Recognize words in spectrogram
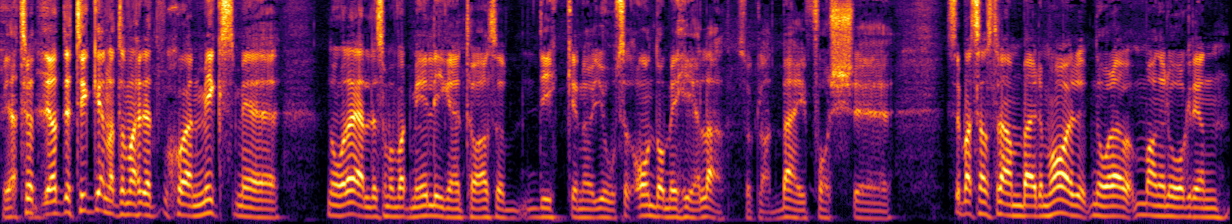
Jag, tror, jag, jag tycker ändå att de har rätt skön mix med några äldre som har varit med i ligan ett tag. Alltså Dicken och Josef, om de är hela såklart. Bergfors, eh, Sebastian Strandberg. De har några, Manuel Ågren,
